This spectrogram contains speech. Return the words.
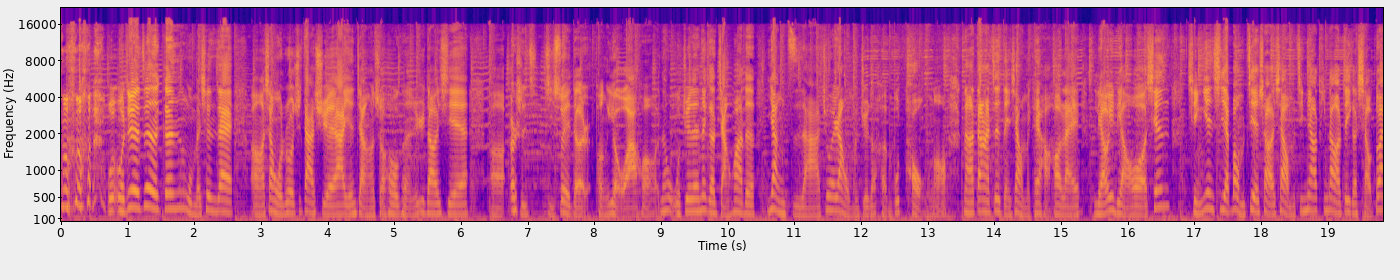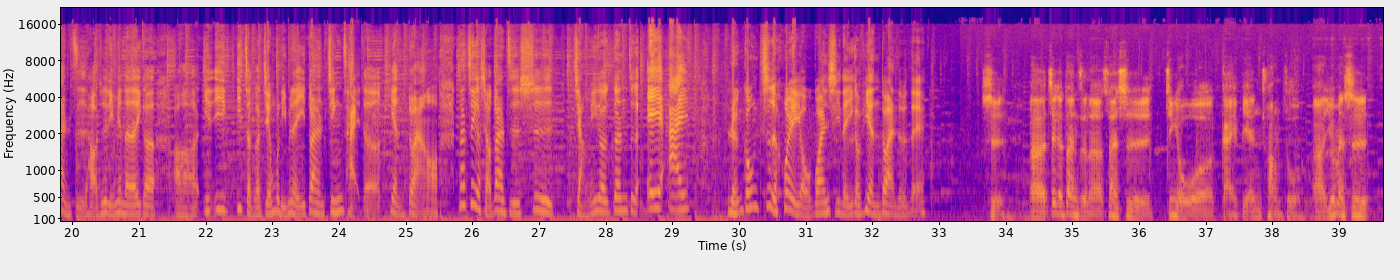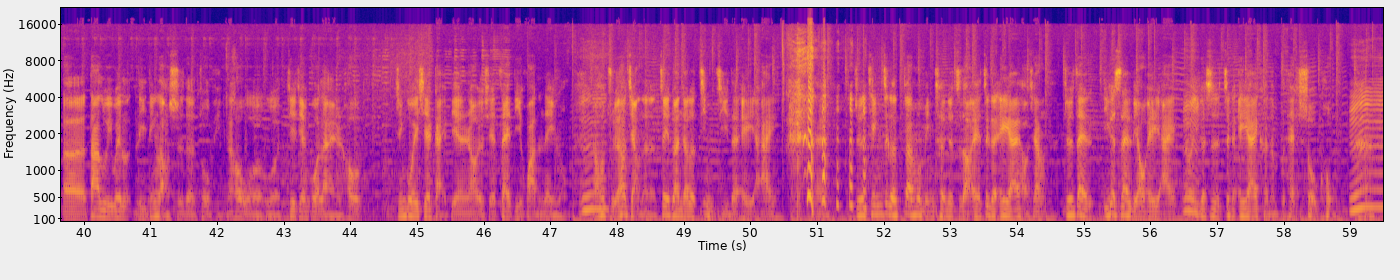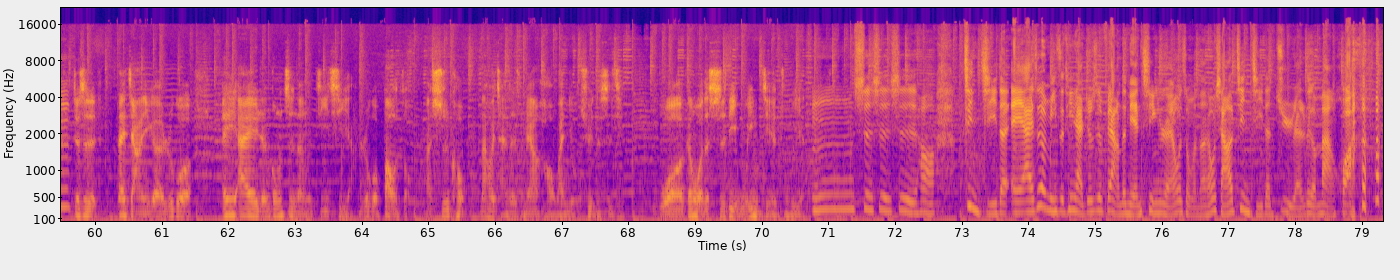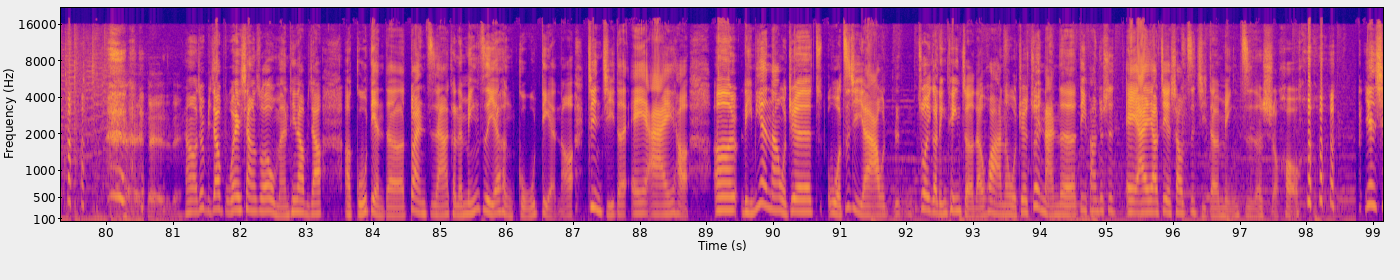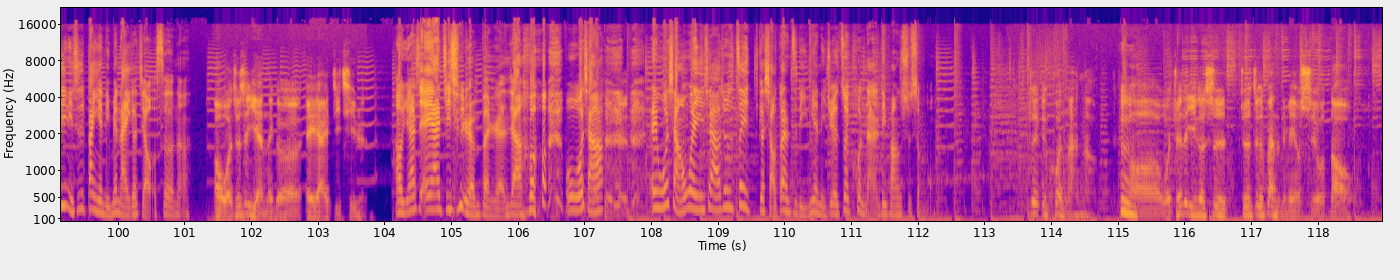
我我觉得这跟我们现在呃，像我如果去大学啊演讲的时候，可能遇到一些呃二十几岁的朋友啊，哈，那我觉得那个讲话的样子啊，就会让我们觉得很不同哦。那当然，这等一下我们可以好好来聊一聊哦。先请燕希来帮我们介绍一下我们今天要听到的这个小段子，哈，就是里面的一个呃一一一整个节目里面的一段精彩的片段哦。那这个小段子是。讲一个跟这个 AI 人工智慧有关系的一个片段，对不对？是，呃，这个段子呢，算是经由我改编创作，呃，原本是呃大陆一位李丁老师的作品，然后我我借鉴过来，然后经过一些改编，然后有些在地化的内容。嗯、然后主要讲的这一段叫做晋级的 AI，哎，就是听这个段落名称就知道，哎，这个 AI 好像就是在一个是在聊 AI，然后一个是这个 AI 可能不太受控，嗯，就是在讲一个如果 AI 人工智能机器啊，如果暴走啊失控，那会产生什么样好玩有趣的事情？我跟我的师弟吴映洁主演。嗯，是是是哈，晋级的 AI 这个名字听起来就是非常的年轻人，为什么呢？我想要晋级的巨人这个漫画。对对对对，然后就比较不会像说我们听到比较呃古典的段子啊，可能名字也很古典哦。晋级的 AI 哈，呃，里面呢，我觉得我自己啊，我做一个聆听者的话呢，我觉得最难的地方就是 AI 要介绍自己的名字的时候。燕西，你是扮演里面哪一个角色呢？哦，我就是演那个 AI 机器人。哦，原来是 AI 机器人本人这样。我 我想要，对对对，哎，我想要问一下，就是这个小段子里面，你觉得最困难的地方是什么？最困难呢、啊？嗯，呃，我觉得一个是，就是这个段子里面有使用到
